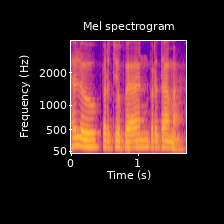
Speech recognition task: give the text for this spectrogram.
Halo, percobaan pertama.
